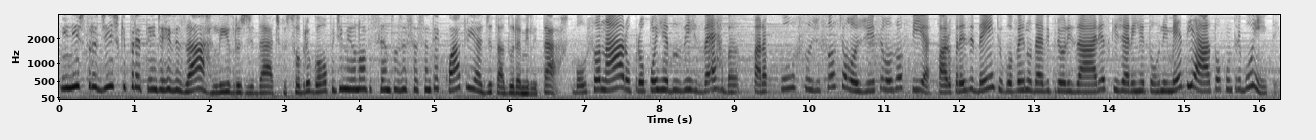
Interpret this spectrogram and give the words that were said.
Ministro diz que pretende revisar livros didáticos sobre o golpe de 1964 e a ditadura militar. Bolsonaro propõe reduzir verbas para cursos de sociologia e filosofia. Para o presidente, o governo deve priorizar áreas que gerem retorno imediato ao contribuinte.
